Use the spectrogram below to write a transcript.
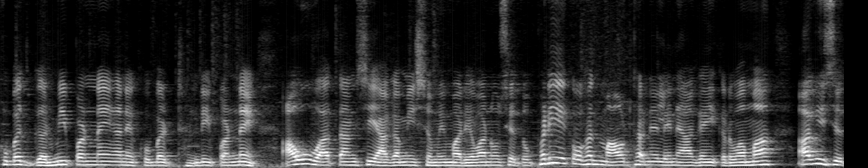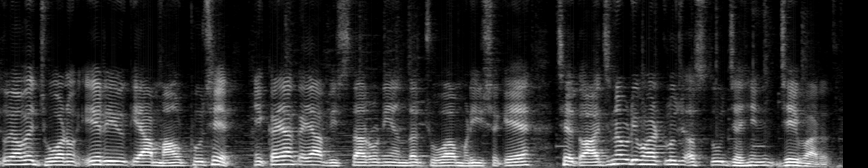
ખૂબ જ ગરમી પણ નહીં અને ખૂબ જ ઠંડી પણ નહીં. આવું વાતાવરણ છે, આગામી સમયમાં રહેવાનું છે. તો ફરી એક વખત માવઠાને લઈને આગાહી કરવામાં આવી છે. તો હવે જોવાનું એ રહ્યું કે આ માવઠું છે, એ કયા કયા વિસ્તારોની અંદર જોવા મળી શકે છે. તો આજના વિડીયોમાં આટલું જ. અસ્તુ, જય હિન્દ, જય ભારત.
